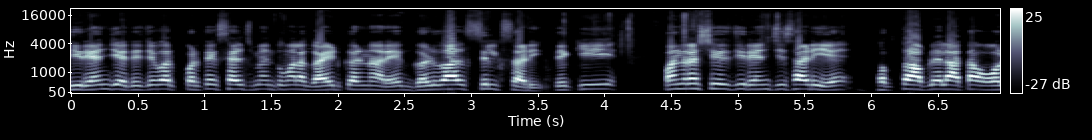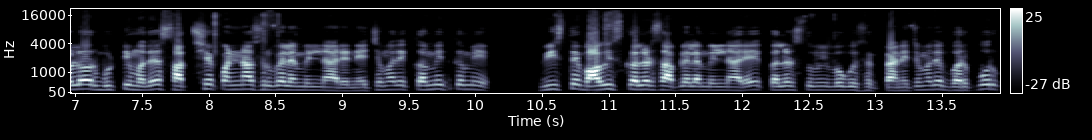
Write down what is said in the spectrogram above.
ही रेंज आहे. त्याच्यावर प्रत्येक सेल्समॅन तुम्हाला गाईड करणार आहे. गडवाल सिल्क साडी. ते की पंधराशेची रेंजची साडी आहे फक्त आपल्याला आता ऑल ओव्हर बुट्टीमध्ये सातशे पन्नास रुपयाला मिळणार आहे. आणि याच्यामध्ये कमीत कमी वीस ते बावीस कलर्स आपल्याला मिळणार आहे. कलर्स तुम्ही बघू शकता. आणि याच्यामध्ये भरपूर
